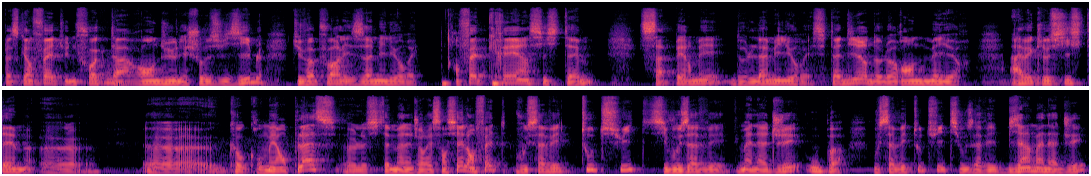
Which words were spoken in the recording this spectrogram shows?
parce qu'en fait, une fois que tu as rendu les choses visibles, tu vas pouvoir les améliorer. En fait, créer un système, ça permet de l'améliorer, c'est-à-dire de le rendre meilleur. Avec le système euh, euh, qu'on met en place, euh, le système manager essentiel, en fait, vous savez tout de suite si vous avez managé ou pas. Vous savez tout de suite si vous avez bien managé,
